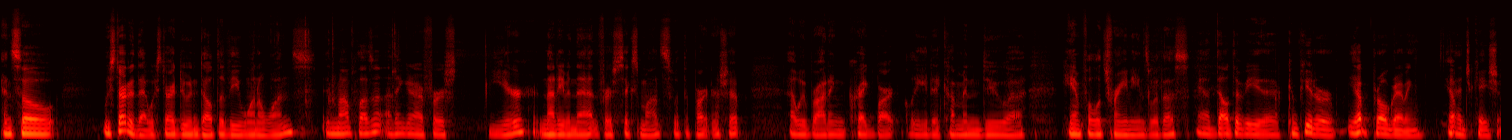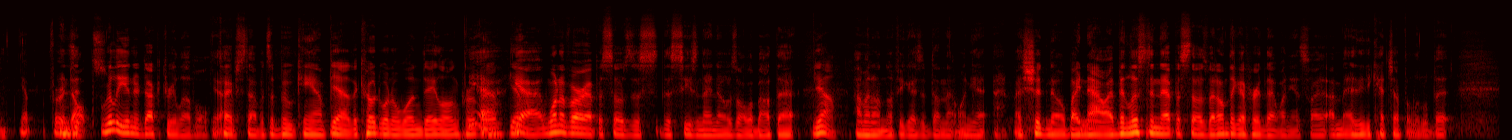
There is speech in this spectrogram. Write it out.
and so we started that. We started doing Delta V 101s in Mount Pleasant. I think in our first year, not even that, first six months with the partnership, uh, we brought in Craig Barkley to come in and do a handful of trainings with us. Yeah, Delta V, the computer Yep. programming Yep. education. Yep, for And adults. really introductory level Yeah. type stuff. It's a boot camp. Yeah, the Code 101 day long program. Yeah, yeah. One of our episodes this this season I know is all about that. Yeah. Um, I don't know if you guys have done that one yet. I should know by now. I've been listening to episodes, but I don't think I've heard that one yet. So I, I'm- I need to catch up a little bit.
